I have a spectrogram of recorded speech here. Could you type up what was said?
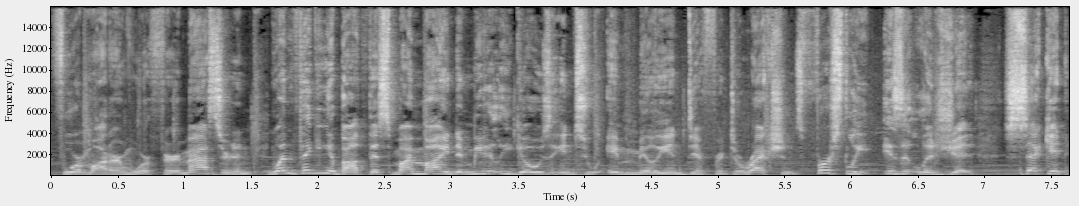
for Modern Warfare Mastered. And when thinking about this, my mind immediately goes into a million different directions. Firstly, is it legit? Second,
